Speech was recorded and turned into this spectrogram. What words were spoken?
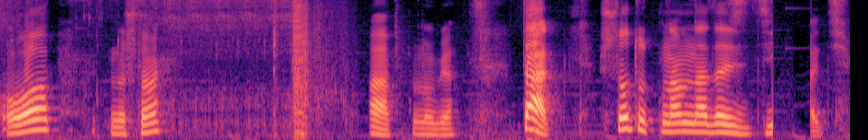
Оп, ну что? А, нубе. Так, что тут нам надо сделать?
